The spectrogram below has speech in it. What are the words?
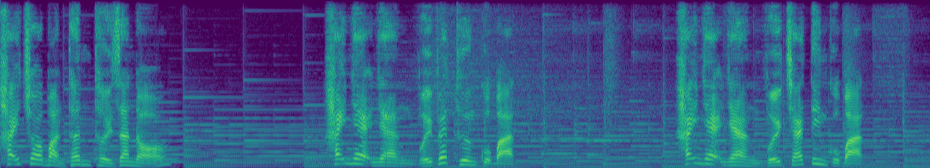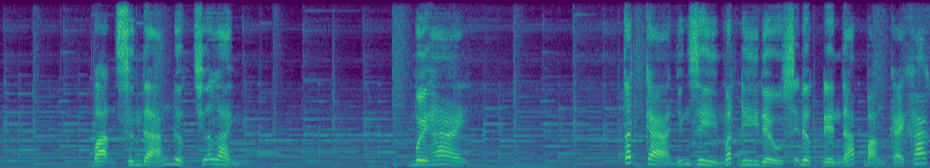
Hãy cho bản thân thời gian đó. Hãy nhẹ nhàng với vết thương của bạn. Hãy nhẹ nhàng với trái tim của bạn. Bạn xứng đáng được chữa lành. 12. Tất cả những gì mất đi đều sẽ được đền đáp bằng cái khác.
